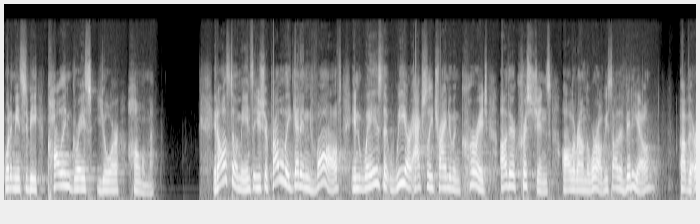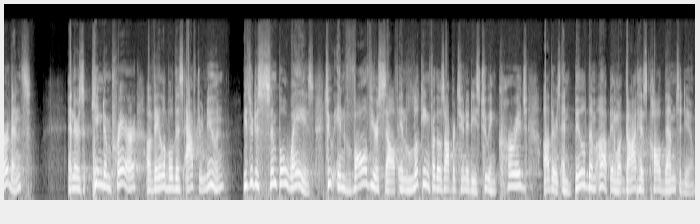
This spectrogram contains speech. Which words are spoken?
what it means to be calling Grace your home. It also means that you should probably get involved in ways that we are actually trying to encourage other Christians all around the world. We saw the video of the Urbans, and there's kingdom prayer available this afternoon. These are just simple ways to involve yourself in looking for those opportunities to encourage others and build them up in what God has called them to do.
